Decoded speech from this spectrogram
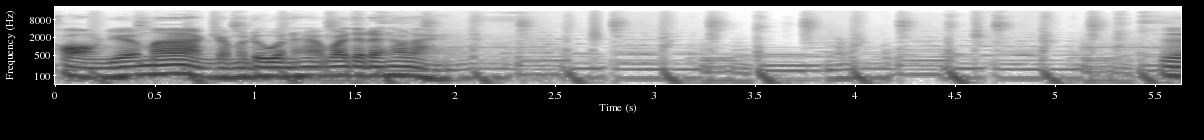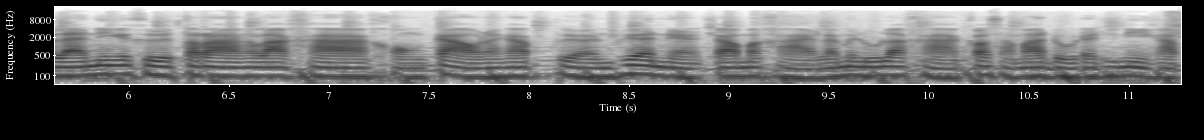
ของเยอะมากเดี๋ยวมาดูนะฮะว่าจะได้เท่าไหร่ และนี่ก็คือตารางราคาของเก่านะครับเผื่อเพื่อนเนี่ยจะเอามาขายแล้วไม่รู้ราคาก็สามารถดูได้ที่นี่ครับ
